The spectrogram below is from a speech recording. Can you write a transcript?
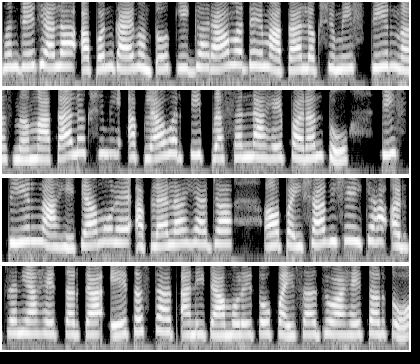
म्हणजे ज्याला आपण काय म्हणतो की घरामध्ये माता लक्ष्मी स्थिर नसणं. माता लक्ष्मी आपल्यावरती प्रसन्न आहे परंतु ती स्थिर नाही. त्यामुळे आपल्याला ह्या ज्या पैशाविषयीच्या अडचणी आहेत तर त्या येत असतात आणि त्यामुळे तो पैसा जो आहे तर तो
